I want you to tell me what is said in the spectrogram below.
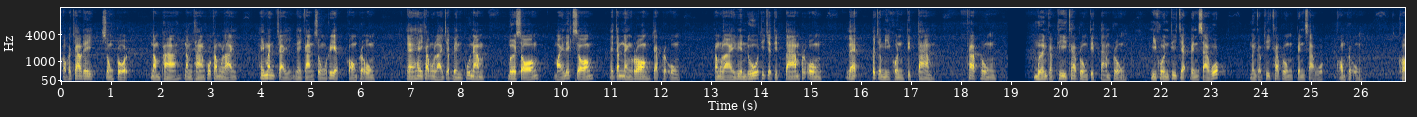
ขอพระเจ้าได้ทรงโปรดนำพานำทางพวกข้าพงหลายให้มั่นใจในการทรงเรียกของพระองค์ และให้ข้าพงหลายจะเป็นผู้นำเบอร์สองหมายเลขสองในตำแหน่งรองจากพระองค์ข้าพงหลายเรียนรู้ที่จะติดตามพระองค์ และก็จะมีคนติดตามข้าพระองค์เหมือนกับที่ข้าพระองค์ติดตามพระองค์ มีคนที่จะเป็นสาวก เหมือนกับที่ข้าพระองค์เป็นสาวกของพระองค์ ขอ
